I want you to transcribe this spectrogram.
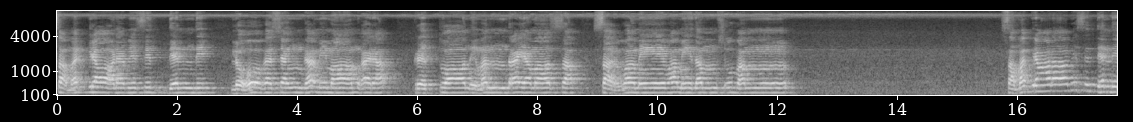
സമഗ്രാണവിസിദ്ധ്യന്തി ലോകശങ്കമിമാം ഹര കൃത്വാ നിമന്ത്രയമാസ സർവമേവമിതം ശുഭം സമഗ്രാണാവിസിദ്ധ്യന്തി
